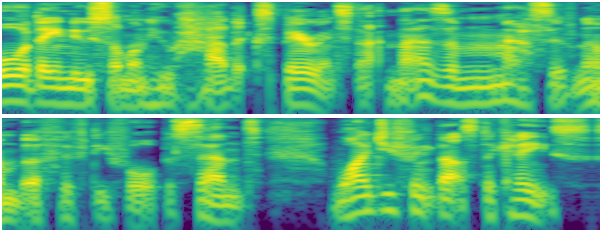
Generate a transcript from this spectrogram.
or they knew someone who had experienced that. And that is a massive number, 54%. Why do you think that's the case?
